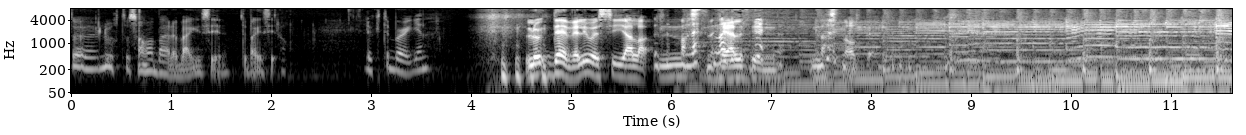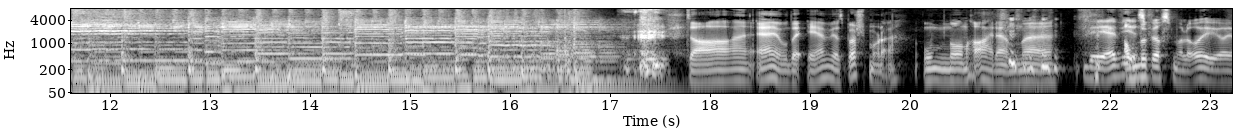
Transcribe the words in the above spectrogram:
det er lurt å samarbeide begge sider, til begge sider. Lukter Bergen. Det vil jo jeg si gjelder nesten hele tiden. Nesten alltid. Da er jo det evige spørsmålet om noen har en, eh, Det evige spørsmålet. Oi, oi,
